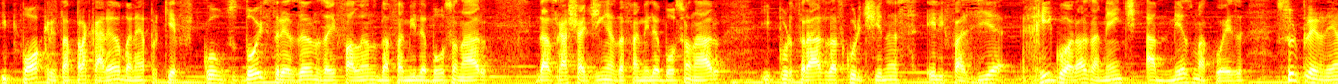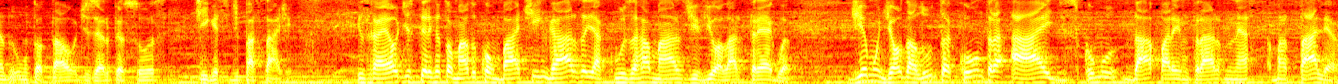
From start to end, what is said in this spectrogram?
hipócrita pra caramba, né? Porque ficou uns dois, três anos aí falando da família Bolsonaro das rachadinhas da família Bolsonaro e por trás das cortinas ele fazia rigorosamente a mesma coisa, surpreendendo um total de zero pessoas, diga-se de passagem. Israel diz ter retomado o combate em Gaza e acusa Hamas de violar trégua. Dia Mundial da Luta contra a AIDS, como dá para entrar nessa batalha?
